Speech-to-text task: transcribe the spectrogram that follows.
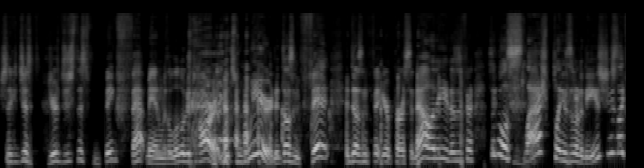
She's like, just you're just this big fat man with a little guitar. It looks weird. It doesn't fit. It doesn't fit your personality. It doesn't fit. It's like, well, Slash plays one of these. She's like,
